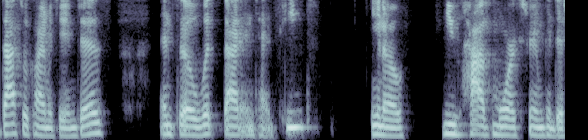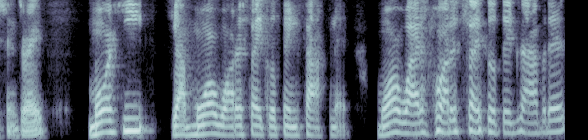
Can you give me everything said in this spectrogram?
that's what climate change is. And so with that intense heat, you know, you have more extreme conditions, right? More heat, you got more water cycle things happening. More water water cycle things happening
